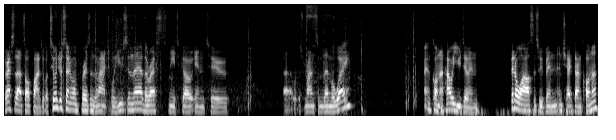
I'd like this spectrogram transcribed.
The rest of that's all fine. So we've got 271 prisoners of actual use in there. The rest need to go into... Uh, we'll just ransom them away. Ancona, how are you doing? It's been a while since we've been and checked on Connor.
